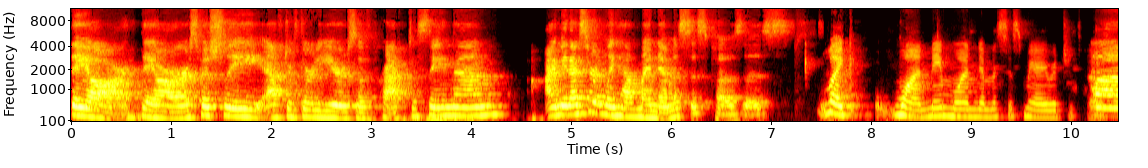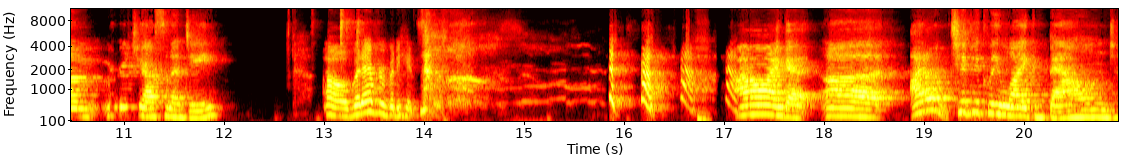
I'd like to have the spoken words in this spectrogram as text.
They are, they are, especially after 30 years of practicing them. I mean, I certainly have my nemesis poses. Like one, name one Nemesis Mary Richards pose. Um, Marichyasana D. oh, but everybody hates that. I don't like it. Uh, I don't typically like bound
